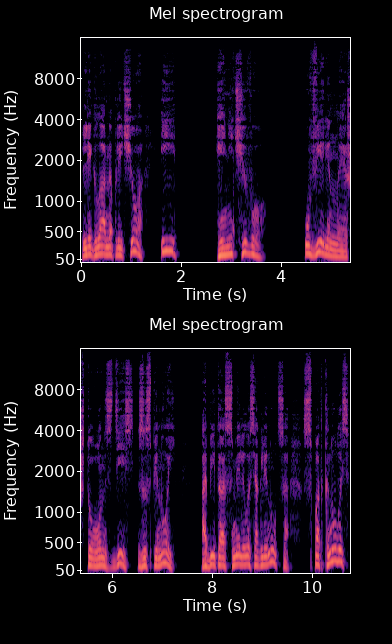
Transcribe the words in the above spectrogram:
легла на плечо и... И ничего. Уверенная, что он здесь, за спиной, Абита осмелилась оглянуться, споткнулась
